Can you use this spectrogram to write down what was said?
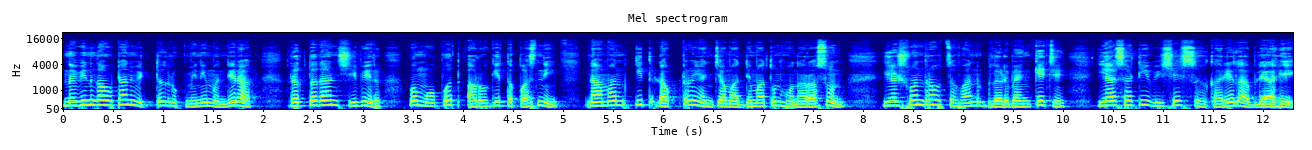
नवीन गावठाण विठ्ठल रुक्मिणी मंदिरात रक्तदान शिबिर व मोफत आरोग्य तपासणी नामांकित डॉक्टर यांच्या माध्यमातून होणार असून यशवंतराव चव्हाण ब्लड बँकेचे यासाठी विशेष सहकार्य लाभले आहे.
